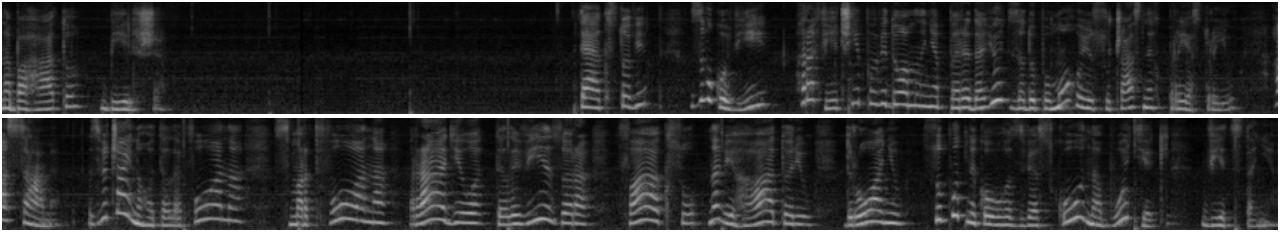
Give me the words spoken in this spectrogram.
набагато більше. Текстові, звукові, графічні повідомлення передають за допомогою сучасних пристроїв, а саме звичайного телефона, смартфона, радіо, телевізора, факсу, навігаторів, дронів, супутникового зв'язку на будь-якій відстані.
